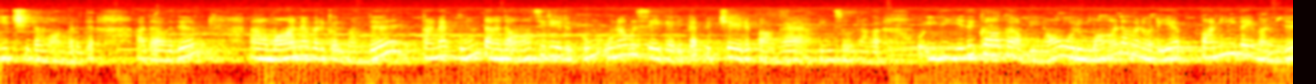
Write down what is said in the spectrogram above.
தீட்சிதம் வாங்குறது. அதாவது மாணவர்கள் வந்து தனக்கும் தனது ஆசிரியருக்கும் உணவு சேகரிக்க பிச்சை எடுப்பாங்க அப்படின்னு சொல்கிறாங்க இது எதுக்காக அப்படின்னா ஒரு மாணவனுடைய பணிவை வந்து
